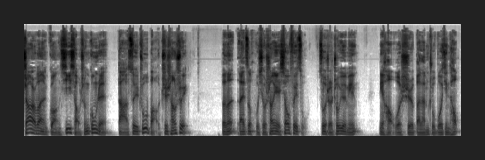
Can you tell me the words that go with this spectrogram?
十二万广西小城工人打碎珠宝智商税。本文来自虎嗅商业消费组，作者周月明。你好，我是本栏目主播金涛。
